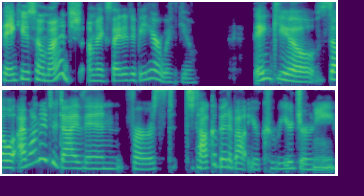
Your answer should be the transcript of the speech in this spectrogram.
Thank you so much. I'm excited to be here with you. Thank you. So, I wanted to dive in first to talk a bit about your career journey.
